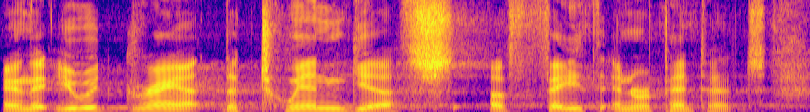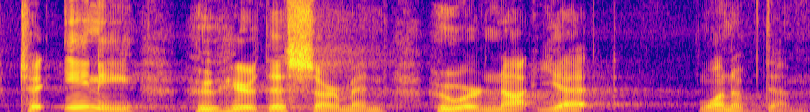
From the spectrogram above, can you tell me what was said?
and that you would grant the twin gifts of faith and repentance to any who hear this sermon who are not yet one of them.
